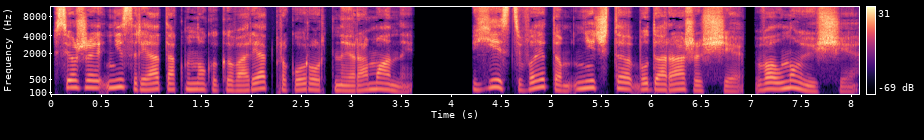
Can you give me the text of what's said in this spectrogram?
Все же не зря так много говорят про курортные романы. Есть в этом нечто будоражащее, волнующее.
